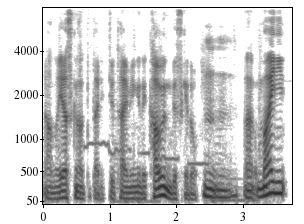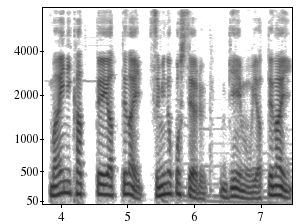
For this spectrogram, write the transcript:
あの、安くなってたりっていうタイミングで買うんですけど、うんうん。前に、前に買ってやってない、積み残してあるゲームをやってない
